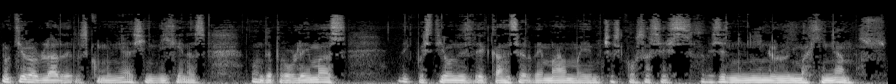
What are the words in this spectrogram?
No quiero hablar de las comunidades indígenas donde problemas de cuestiones de cáncer de mama y de muchas cosas es a veces ni no lo imaginamos.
